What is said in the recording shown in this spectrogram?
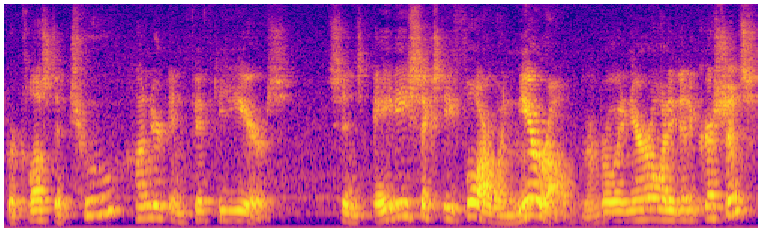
For close to 250 years, since AD 64, when Nero, remember when Nero, what he did to Christians?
